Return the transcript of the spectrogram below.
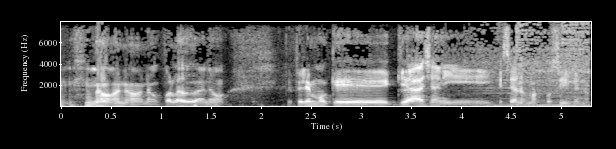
No, no, no, por la duda no. Esperemos que, que hayan y que sean los más posibles, ¿no?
